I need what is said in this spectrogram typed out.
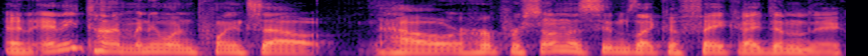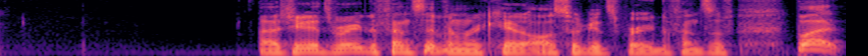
And anytime anyone points out how her persona seems like a fake identity. Uh, she gets very defensive, and Rekieta also gets very defensive. But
